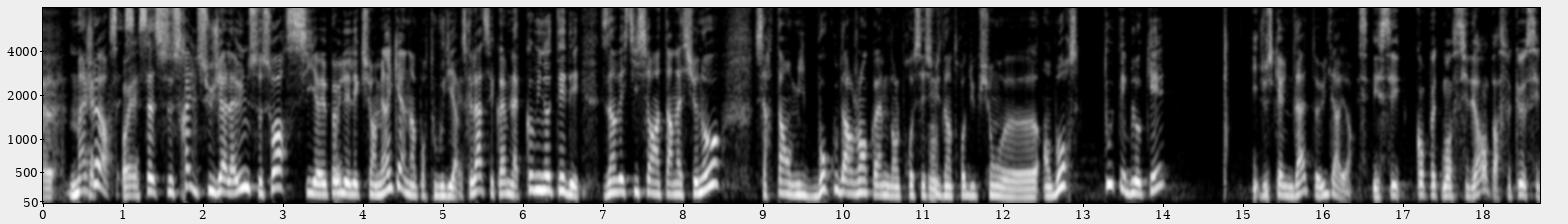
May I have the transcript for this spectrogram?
euh, majeur. ce serait le sujet à la une ce soir s'il n'y avait pas eu l'élection américaine, hein, pour tout vous dire. Parce que là, c'est quand même la communauté des investisseurs internationaux. Certains ont mis beaucoup d'argent quand même dans le processus mm. d'introduction en bourse. Tout est bloqué jusqu'à une date ultérieure. Et c'est complètement sidérant parce que c'est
